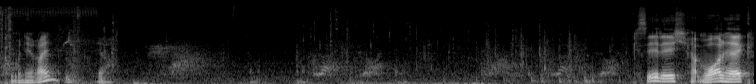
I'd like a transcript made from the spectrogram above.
Kommt man hier rein? Ja. Ich sehe dich, hab Wallhack.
